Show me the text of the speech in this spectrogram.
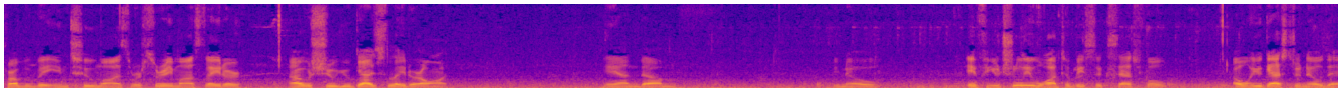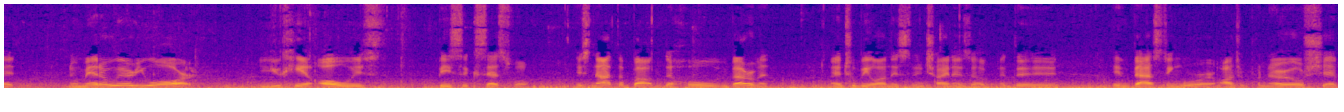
Probably in two months or three months later, I will show you guys later on and um, you know if you truly want to be successful i want you guys to know that no matter where you are you can always be successful. It's not about the whole environment. And to be honest in china the investing or entrepreneurship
